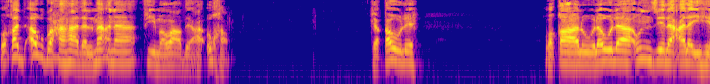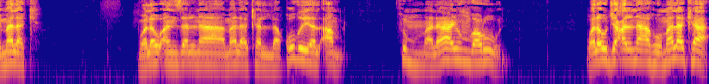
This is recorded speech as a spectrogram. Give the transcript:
وقد أوضح هذا المعنى في مواضع أخر. كقوله وقالوا لولا أنزل عليه ملك ولو أنزلنا ملكا لقضي الأمر ثم لا ينظرون ولو جعلناه ملكا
